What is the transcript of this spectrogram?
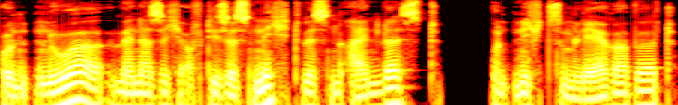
Und nur wenn er sich auf dieses Nichtwissen einlässt und nicht zum Lehrer wird,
